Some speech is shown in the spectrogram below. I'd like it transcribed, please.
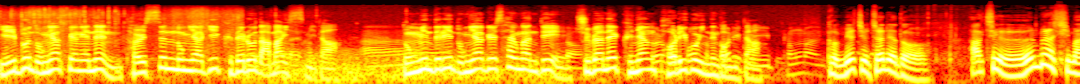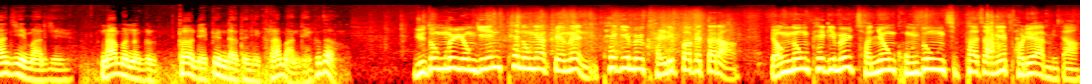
일부 농약병에는 덜 쓴 농약이 그대로 남아 있습니다. 농민들이 농약을 사용한 뒤 주변에 그냥 버리고 있는 겁니다. 그 며칠 전에도 악취가 얼마나 심한지 말이지. 남은 걸 버내빈다더니 그러면 안 되거든. 유독물 용기인 폐농약병은 폐기물 관리법에 따라 영농 폐기물 전용 공동 집화장에 버려야 합니다.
